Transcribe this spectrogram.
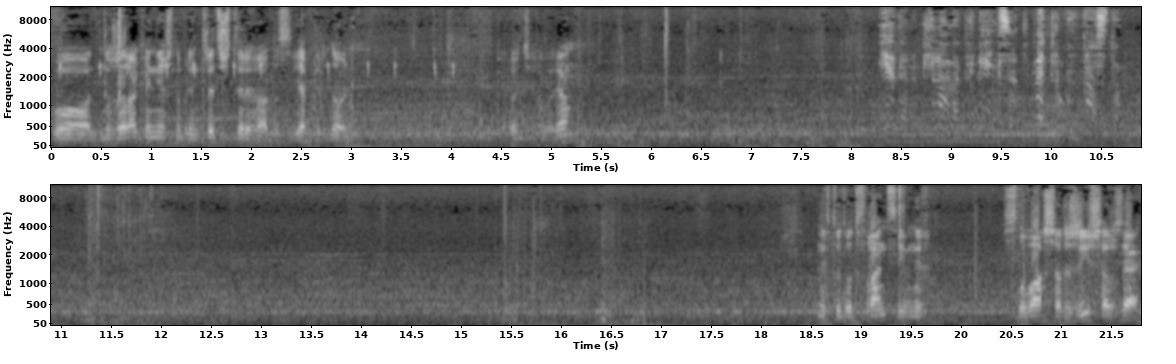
Вот, ну жара, конечно, блин, 34 градуса. Я пердоль. Короче говоря, 1 kilometr 500 metrów prosto. У них тут от Франції, в них слова шаржі, шарже.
